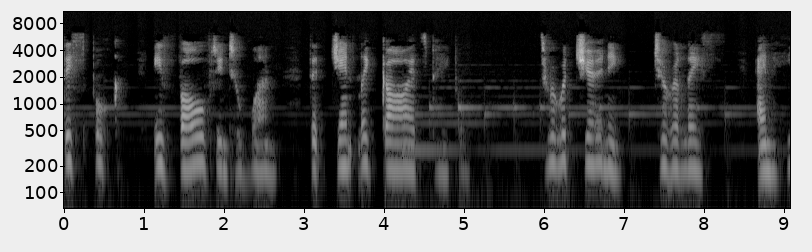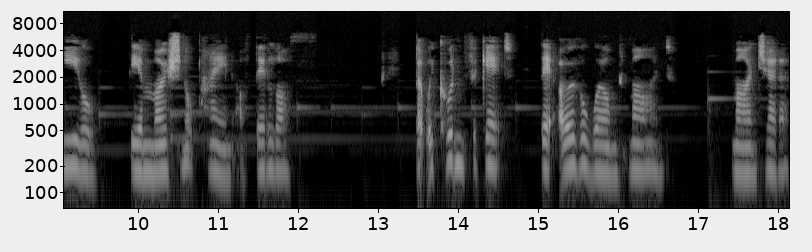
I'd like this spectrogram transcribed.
This book evolved into one that gently guides people through a journey to release and heal the emotional pain of their loss. But we couldn't forget their overwhelmed mind, mind chatter,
